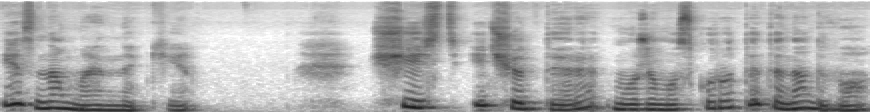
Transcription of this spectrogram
і знаменники. 6 і 4 можемо скоротити на 2.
